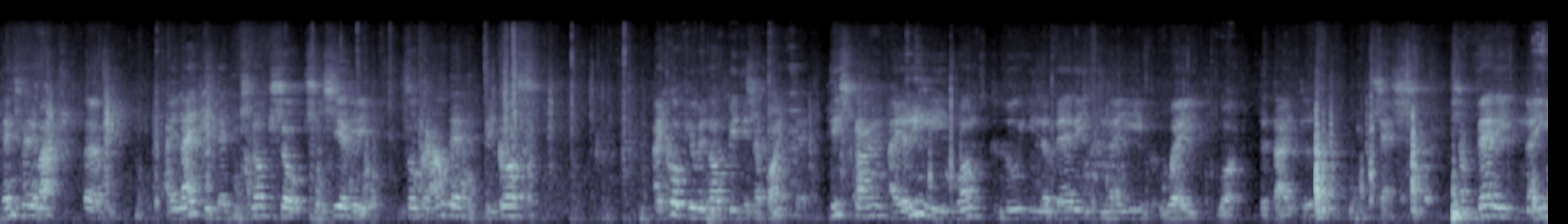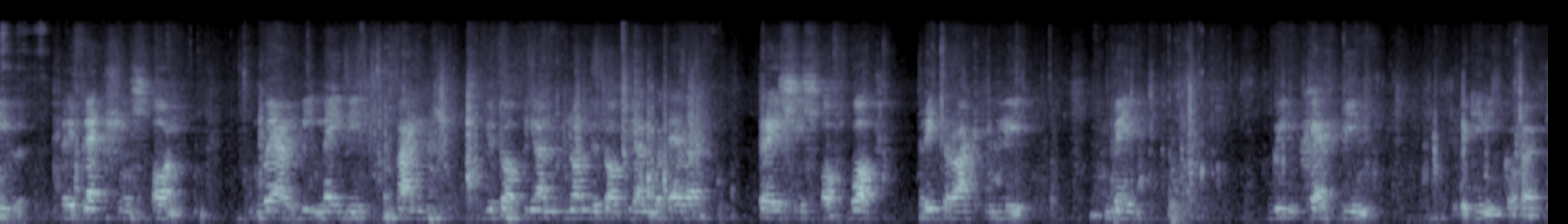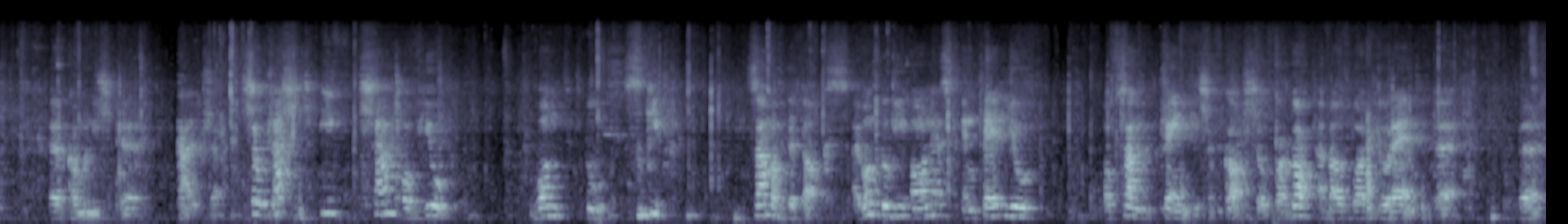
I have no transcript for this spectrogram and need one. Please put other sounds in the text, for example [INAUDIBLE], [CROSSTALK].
Thanks very much. Uh, I like it that it's not so sincerely so crowded because I hope you will not be disappointed. This time I really want to do in a very naive way what the title says. Some very naive reflections on where we maybe find utopian, non-utopian, whatever traces of what retroactively may we have been beginning of a, a communist uh, culture. So just if some of you want to skip some of the talks, I want to be honest and tell you of some changes, of course. So forgot about what you read uh, uh,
